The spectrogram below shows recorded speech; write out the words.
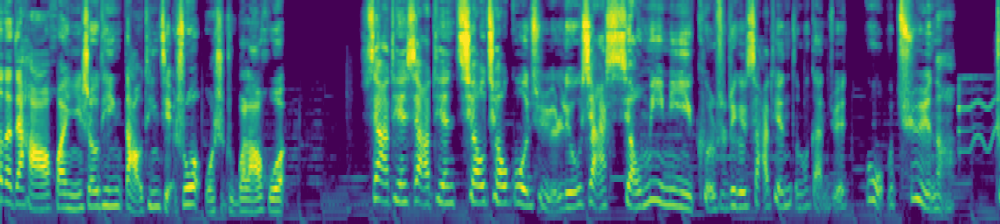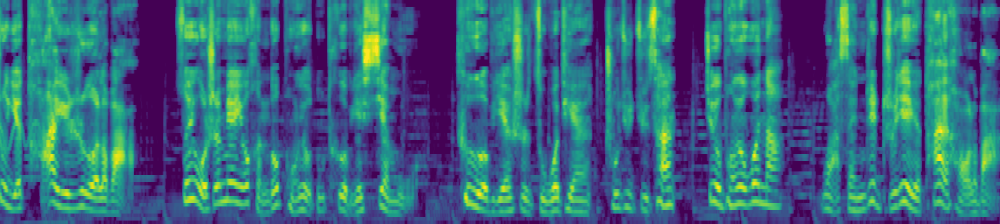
大家好，欢迎收听道听解说，我是主播老虎。夏天，夏天悄悄过去，留下小秘密。可是这个夏天怎么感觉过不去呢？这也太热了吧！所以我身边有很多朋友都特别羡慕我，特别是昨天出去聚餐，就有朋友问呢：“哇塞，你这职业也太好了吧？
